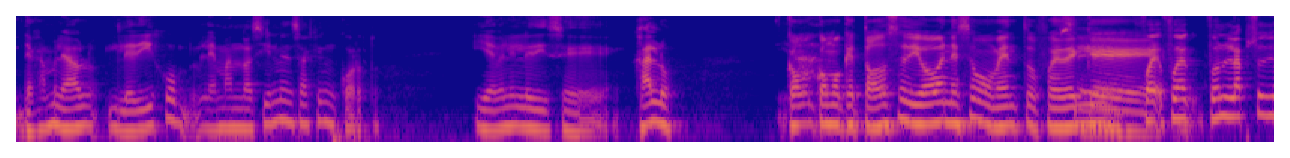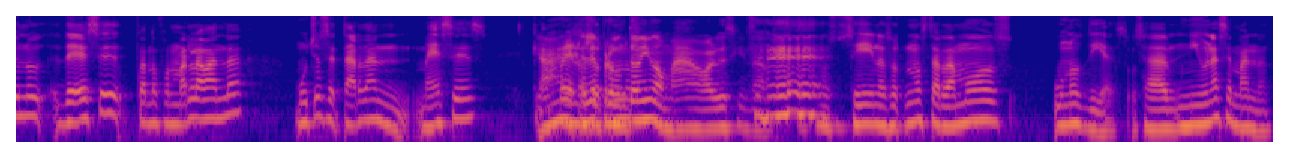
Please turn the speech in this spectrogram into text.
Déjame le hablo. Y le dijo, le mandó así el mensaje en corto. Y Evelyn le dice, jalo. Como, ah, como que todo se dio en ese momento. Fue de Sí. que. fue, fue, fue un lapso de uno, de ese, cuando formar la banda, muchos se tardan meses. Hombre, "Ay, déjale nosotros pregunto nos- a mi mamá o algo así. No. nos- sí, nosotros nos tardamos unos días, o sea, ni una semana.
